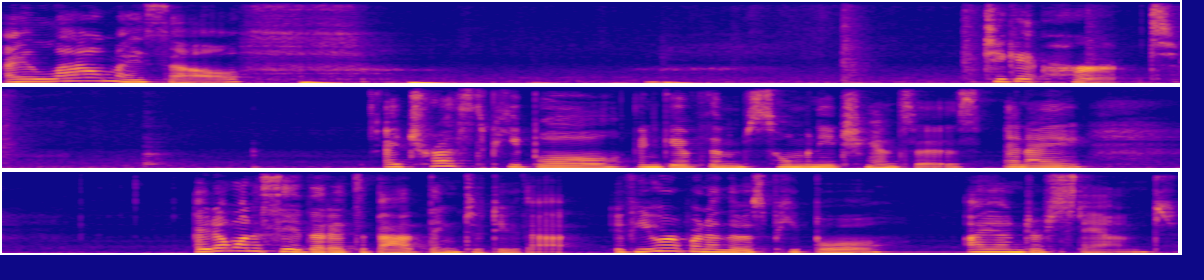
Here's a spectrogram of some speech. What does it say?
I allow myself to get hurt. I trust people and give them so many chances and I I don't want to say that it's a bad thing to do that. If you are one of those people, I understand.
